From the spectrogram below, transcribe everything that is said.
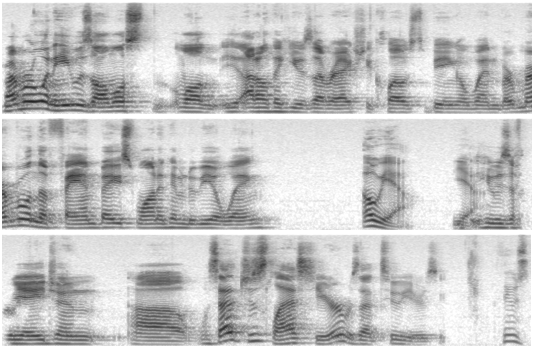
Remember when he was almost well? I don't think he was ever actually close to being a win. But remember when the fan base wanted him to be a wing? oh yeah, yeah. He was a free agent. Uh, was that just last year or was that two years ago? I think it was.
